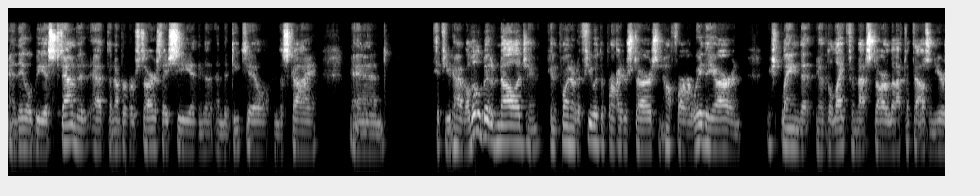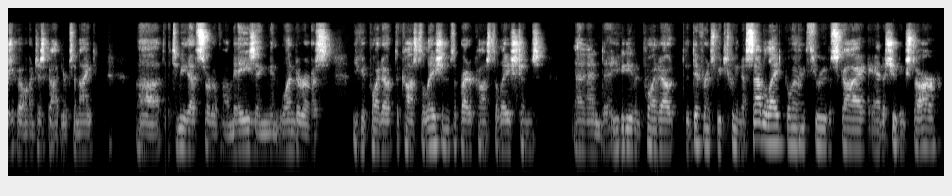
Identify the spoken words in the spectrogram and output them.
And they will be astounded at the number of stars they see and the, and the detail in the sky. And if you have a little bit of knowledge and can point out a few of the brighter stars and how far away they are and explain that you know the light from that star left a thousand years ago and just got here tonight uh, to me that's sort of amazing and wondrous you can point out the constellations the brighter constellations and uh, you can even point out the difference between a satellite going through the sky and a shooting star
